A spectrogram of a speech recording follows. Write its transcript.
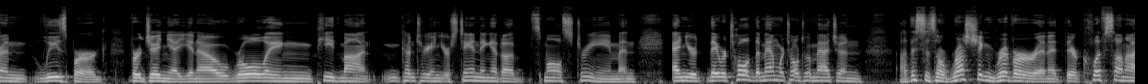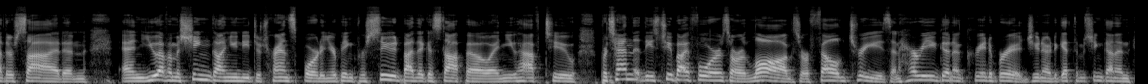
in Leesburg, Virginia, you know, rolling Piedmont country, and you're standing at a small stream, and and you're they were told the men were told to imagine uh, this is a rushing river, and it, there are cliffs on either side, and and you have a machine gun you need to transport, and you're being pursued by the Gestapo, and you have to pretend that these two by fours are logs or felled trees, and how are you going to create a bridge, you know, to get the machine gun? And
